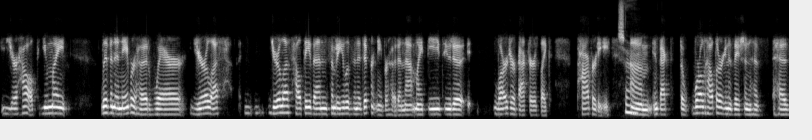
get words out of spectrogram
your health. You might live in a neighborhood where you're less you're less healthy than somebody who lives in a different neighborhood, and that might be due to larger factors like poverty. Sure. Um, in fact, the World Health Organization has has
